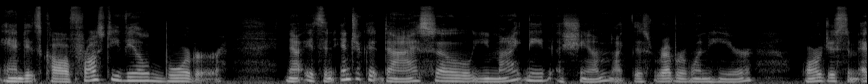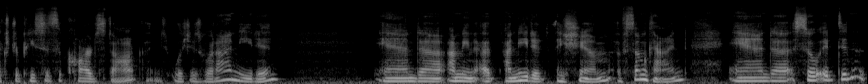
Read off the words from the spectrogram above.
and it's called Frostyville Border. Now it's an intricate die, so you might need a shim, like this rubber one here, or just some extra pieces of cardstock, which is what I needed and uh, I mean, I, I, needed a shim of some kind, and uh, so it didn't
